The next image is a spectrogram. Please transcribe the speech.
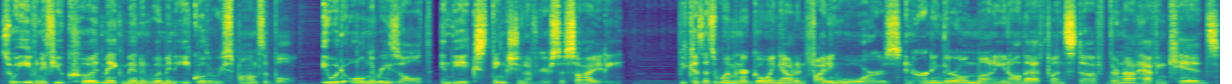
So even if you could make men and women equally responsible, it would only result in the extinction of your society. Because as women are going out and fighting wars and earning their own money and all that fun stuff, they're not having kids,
